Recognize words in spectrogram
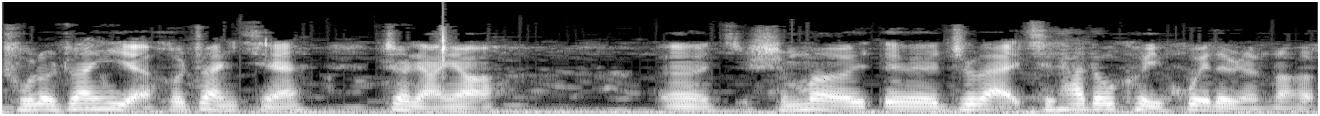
除了专业和赚钱这两样，呃，什么呃之外，其他都可以会的人了。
